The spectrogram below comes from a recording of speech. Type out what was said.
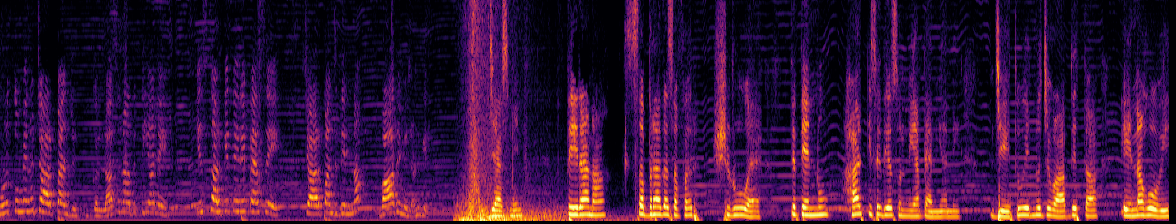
ਹੁਣ ਤੂੰ ਮੈਨੂੰ ਚਾਰ ਪੰਜ ਗੱਲਾਂ ਸੁਣਾ ਦਿੱਤੀਆਂ ਨੇ ਇਸ ਕਰਕੇ ਤੇਰੇ ਪੈਸੇ ਚਾਰ ਪੰਜ ਦਿਨ ਨਾ ਬਾਅਦ ਹੀ ਮਿਲਣਗੇ। ਜੈਸਮੀਨ ਤੇਰਾ ਨਾ ਸਬਰਾਂ ਦਾ ਸਫ਼ਰ ਸ਼ੁਰੂ ਹੈ ਤੇ ਤੈਨੂੰ ਹਰ ਕਿਸੇ ਦੀਆਂ ਸੁਣਨੀਆਂ ਪੈਣੀਆਂ ਨੇ। ਜੇ ਤੂੰ ਇਹਨੂੰ ਜਵਾਬ ਦਿੱਤਾ, ਇਹ ਨਾ ਹੋਵੇ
